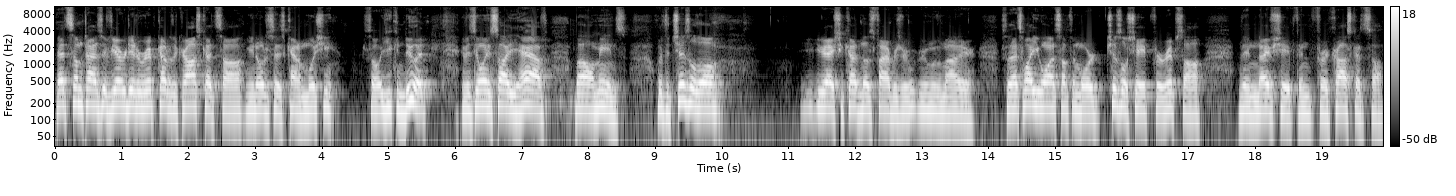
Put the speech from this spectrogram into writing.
that's sometimes if you ever did a rip cut with a crosscut saw, you notice it's kind of mushy. So you can do it if it's the only saw you have, by all means. With the chisel though, you're actually cutting those fibers, remove them out of here. So that's why you want something more chisel shaped for rip saw than knife shaped than for a crosscut saw.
